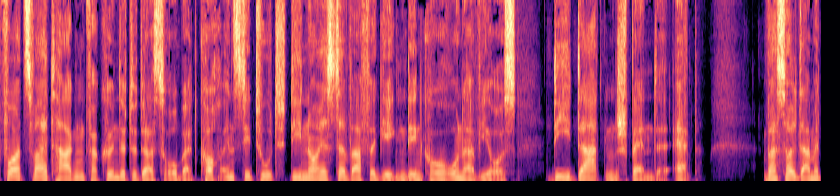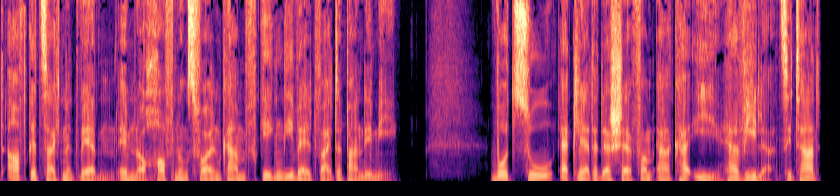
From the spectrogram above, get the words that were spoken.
Vor zwei Tagen verkündete das Robert Koch Institut die neueste Waffe gegen den Coronavirus, die Datenspende-App. Was soll damit aufgezeichnet werden im noch hoffnungsvollen Kampf gegen die weltweite Pandemie? Wozu erklärte der Chef vom RKI, Herr Wieler, Zitat,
